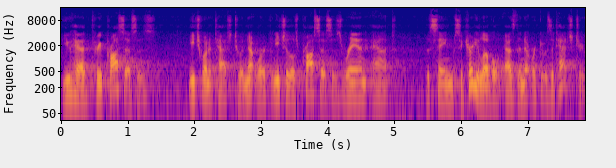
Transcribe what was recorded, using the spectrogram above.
you had three processes, each one attached to a network, and each of those processes ran at the same security level as the network it was attached to.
